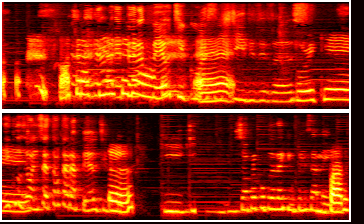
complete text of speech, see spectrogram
Só a terapia é, é terapêutico é, assistir This Porque. Inclusive, olha, isso é tão terapêutico uh. que, que Só para completar aqui o pensamento. Claro.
